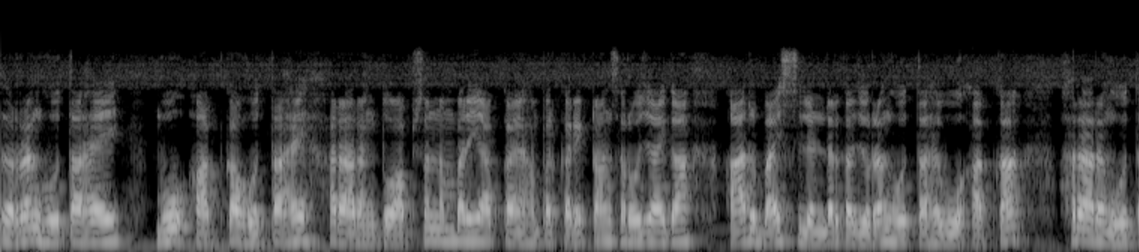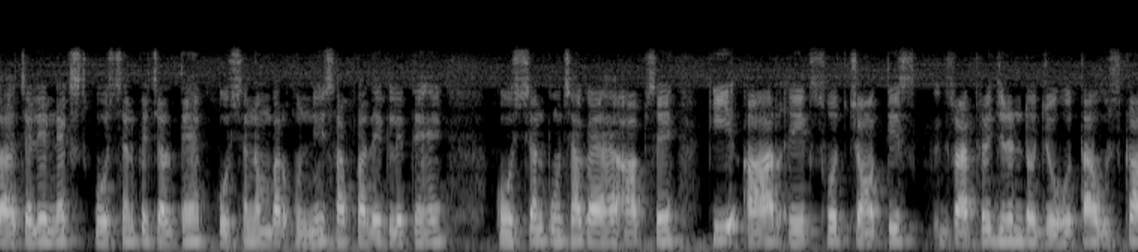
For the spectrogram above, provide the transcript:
रंग होता है, वो आपका होता है हरा रंग। तो ऑप्शन नंबर ये आपका यहाँ पर करेक्ट आंसर हो जाएगा। आर बाईस सिलेंडर का जो रंग होता है, वो आपका हरा रंग होता है। चलिए नेक्स्ट क्वेश्चन पे चलते हैं। क्वेश्चन नंबर उन्नीस आपका देख लेते हैं। क्वेश्चन पूछा गया है आपसे कि आर एक सौ चौंतीस रेफ्रिजरेंट जो होता है उसका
